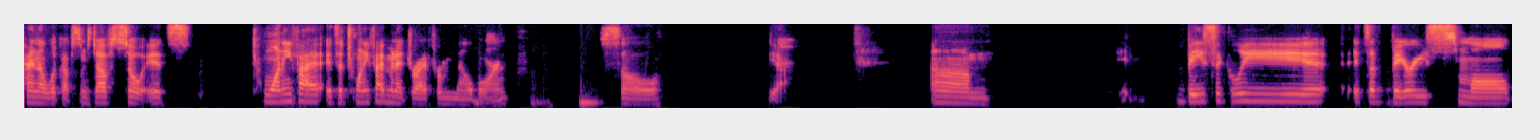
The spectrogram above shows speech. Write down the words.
kind of look up some stuff. So it's 25, it's a 25 minute drive from Melbourne. So yeah. Um, basically, it's a very small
